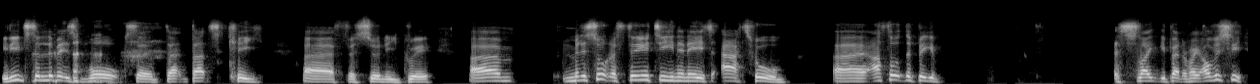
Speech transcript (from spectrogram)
He needs to limit his walks. Uh, that that's key uh, for Sonny Gray. Um, Minnesota 13 and 8 at home. Uh, I thought the bigger a slightly better fight. Obviously,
